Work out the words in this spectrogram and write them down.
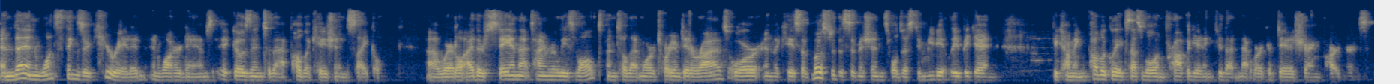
And then once things are curated in water dams, it goes into that publication cycle uh, where it'll either stay in that time release vault until that moratorium date arrives, or in the case of most of the submissions, will just immediately begin becoming publicly accessible and propagating through that network of data sharing partners.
